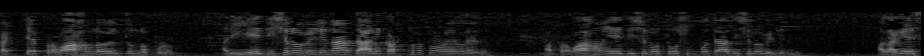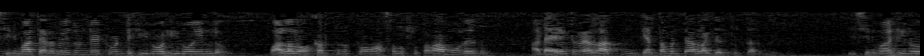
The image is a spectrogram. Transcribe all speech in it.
కట్టె ప్రవాహంలో వెళ్తున్నప్పుడు అది ఏ దిశలో వెళ్ళినా దాని కర్తృత్వం ఏం లేదు. ఆ ప్రవాహం ఏ దిశలో తోసుకుపోతే ఆ దిశలో వెళ్ళింది. అలాగే సినిమా తెర మీద ఉండేటువంటి హీరో హీరోయిన్లు వాళ్ళలో కర్తృత్వం అసలు సుతరాము లేదు. ఆ డైరెక్టర్ ఎలా గెంతమంటే అలా గెంతుతారు ఈ సినిమా హీరో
